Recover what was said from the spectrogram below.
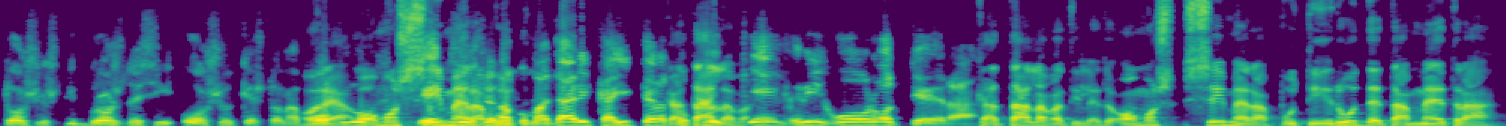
τόσο στην πρόσδεση όσο και στον απόπλου. όμως σήμερα ώστε που... να κομμαντάρει καλύτερα Κατάλαβα. το πλοίο και γρηγορότερα. Κατάλαβα τι λέτε. Όμως σήμερα που τηρούνται τα μέτρα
